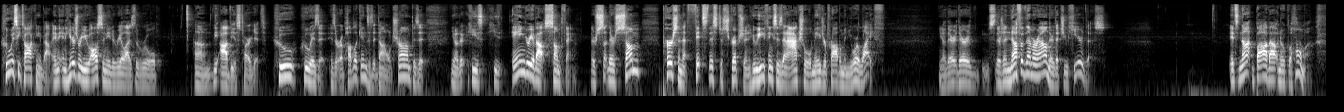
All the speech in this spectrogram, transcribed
Who is he talking about? And, and here's where you also need to realize the rule um, the obvious target. Who who is it? Is it Republicans? Is it Donald Trump? Is it, you know, he's he's angry about something. There's there's some person that fits this description who he thinks is an actual major problem in your life you know, there, there, there's enough of them around there that you hear this. It's not Bob out in Oklahoma.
